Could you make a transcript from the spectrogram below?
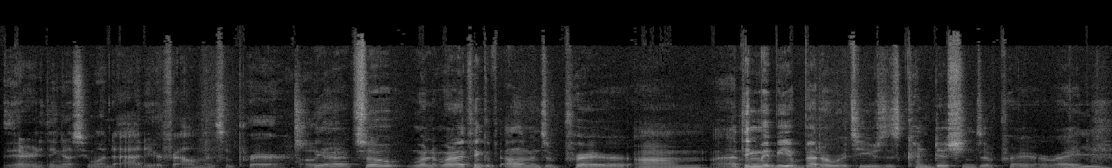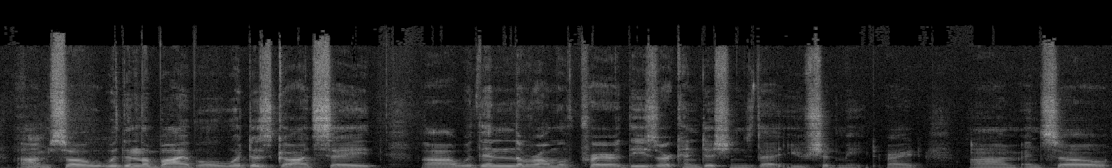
is there anything else you wanted to add here for elements of prayer? Oh, Yeah, so when, when I think of elements of prayer, um, I think maybe a better word to use is conditions of prayer, right? Um, so within the Bible, what does God say uh, within the realm of prayer? These are conditions that you should meet, right? Um, and so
